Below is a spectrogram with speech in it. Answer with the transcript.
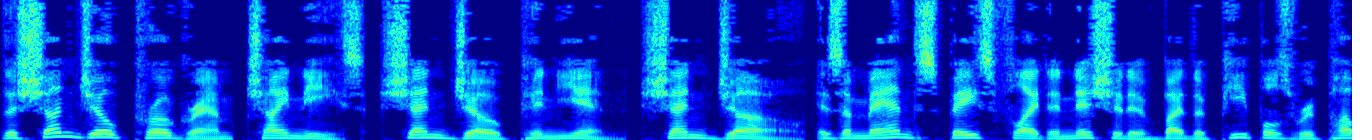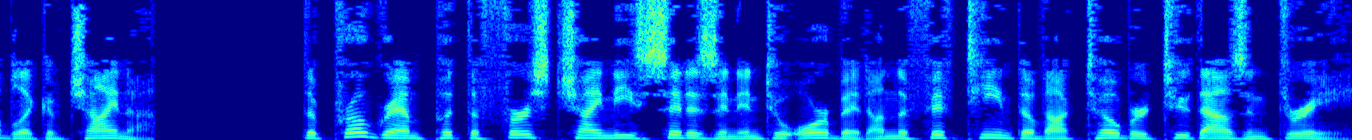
The Shenzhou program Chinese, Shenzhou Pinyin, Shenzhou is a manned spaceflight initiative by the People's Republic of China. The program put the first Chinese citizen into orbit on 15 October 2003.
